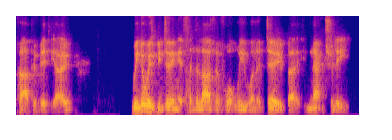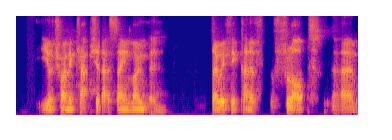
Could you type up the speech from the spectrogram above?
put up a video, we'd always be doing it for the love of what we want to do. But naturally, you're trying to capture that same moment. So if it kind of flopped, um,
